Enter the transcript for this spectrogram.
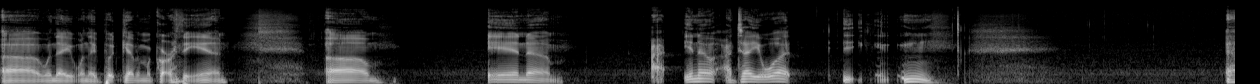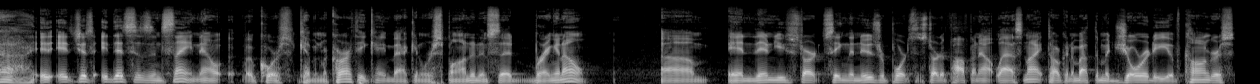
uh, when they when they put Kevin McCarthy in. Um, and um, I, you know, I tell you what. Mm, uh, it, it's just it, this is insane. Now, of course, Kevin McCarthy came back and responded and said, "Bring it on." Um, and then you start seeing the news reports that started popping out last night talking about the majority of Congress,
